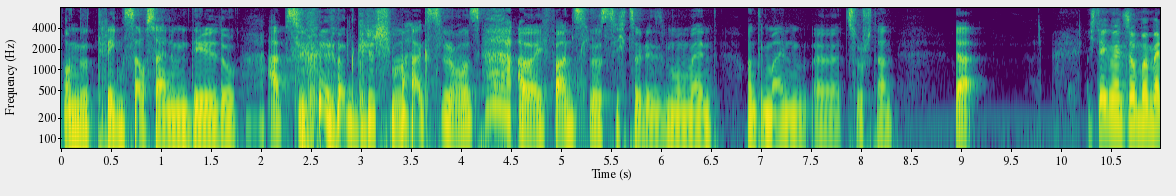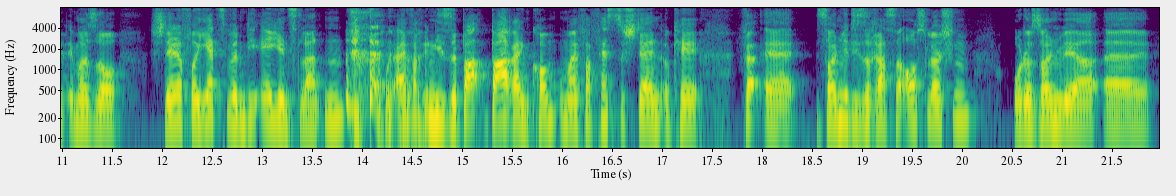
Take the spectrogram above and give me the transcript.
und du trinkst aus seinem Dildo. Absolut geschmackslos, aber ich fand's lustig zu diesem Moment und in meinem äh, Zustand. Ja, Ich denke mir in so einem Moment immer so, stell dir vor, jetzt würden die Aliens landen und einfach in diese Bar, Bar reinkommen, um einfach festzustellen, okay, äh, sollen wir diese Rasse auslöschen oder sollen wir äh,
